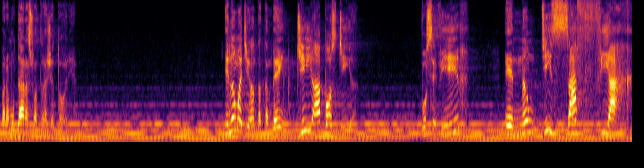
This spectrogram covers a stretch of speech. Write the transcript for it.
para mudar a sua trajetória. E não adianta também, dia após dia, você vir e não desafiar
